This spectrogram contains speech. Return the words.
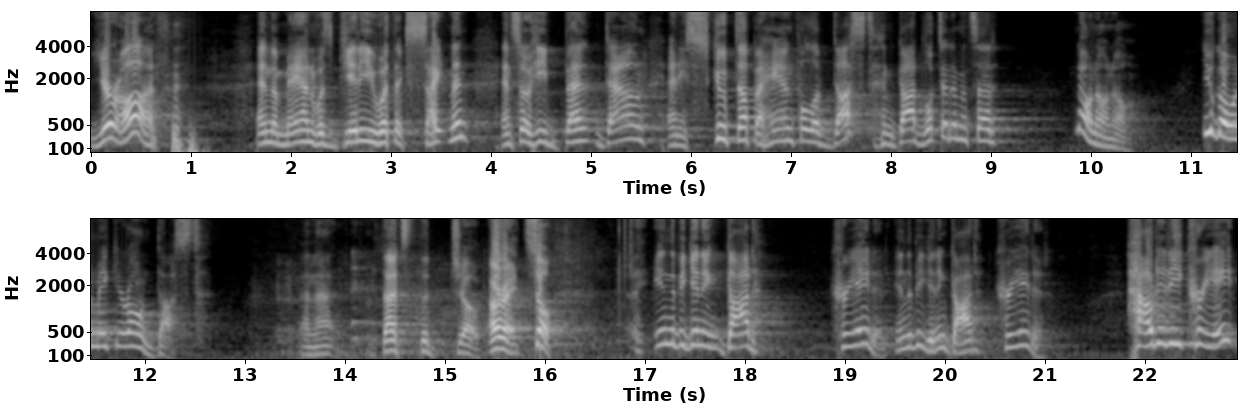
You're on. and the man was giddy with excitement and so he bent down and he scooped up a handful of dust, and God looked at him and said, No, no, no. You go and make your own dust. And that, that's the joke. All right, so in the beginning, God created. In the beginning, God created. How did he create?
